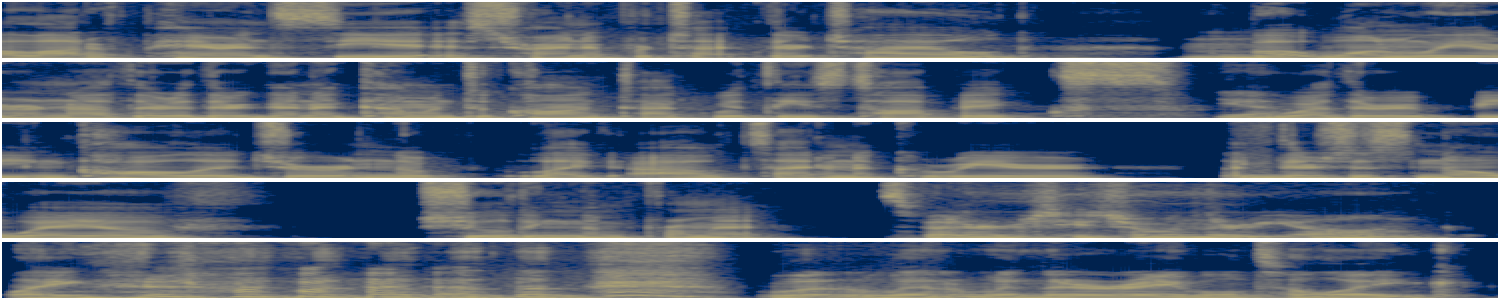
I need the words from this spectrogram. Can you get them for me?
a lot of parents see it as trying to protect their child, but one way or another, they're going to come into contact with these topics, Yeah. whether it be in college or in the like outside in a career. Like, there's just no way of shielding them from it. it's better to teach them when they're young like when, when when they're able to like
